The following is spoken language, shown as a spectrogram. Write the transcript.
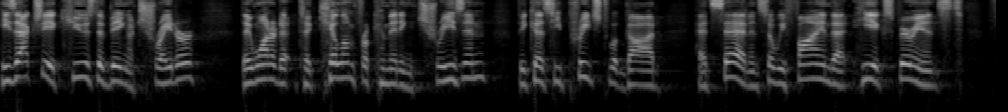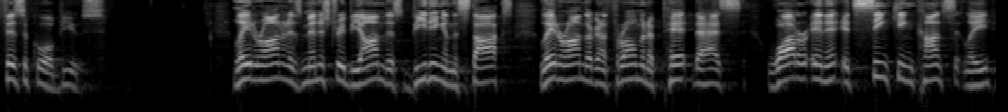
He's actually accused of being a traitor. They wanted to, to kill him for committing treason because he preached what God had said. And so we find that he experienced physical abuse. Later on in his ministry, beyond this beating in the stocks, later on they're going to throw him in a pit that has water in it. It's sinking constantly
